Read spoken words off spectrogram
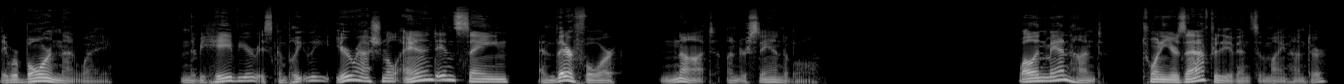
They were born that way, and their behavior is completely irrational and insane, and therefore not understandable. While in Manhunt, 20 years after the events of Mindhunter,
